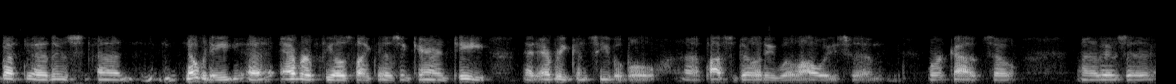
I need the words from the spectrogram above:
but uh, there's uh, nobody uh, ever feels like there's a guarantee that every conceivable possibility will always um, work out. So there's a,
